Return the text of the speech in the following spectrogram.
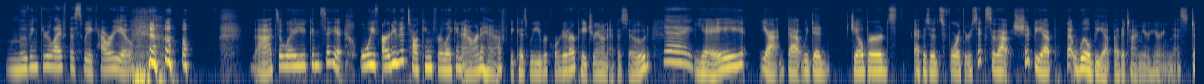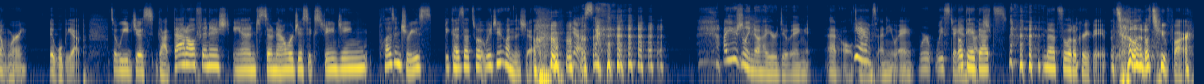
moving through life this week. How are you? That's a way you can say it. Well, we've already been talking for like an hour and a half because we recorded our Patreon episode. Yay. Yay. Yeah, that we did Jailbirds episodes four through six. So that should be up. That will be up by the time you're hearing this. Don't worry. It will be up. So we just got that all finished. And so now we're just exchanging pleasantries because that's what we do on the show. Yes. I usually know how you're doing at all Yeah. times anyway. We're we stay okay, in touch. that's that's a little creepy. That's a little too far.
